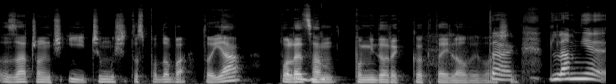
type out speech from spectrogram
zacząć i czy mu się to spodoba, to ja Polecam mhm. pomidorek koktajlowy właśnie. Tak, dla mnie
